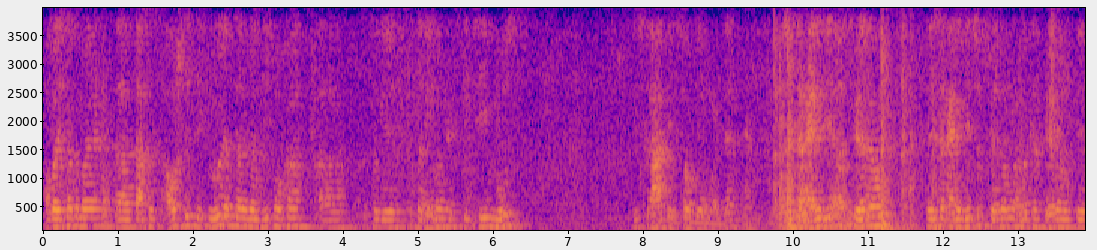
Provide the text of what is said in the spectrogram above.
Aber ich sage mal, äh, dass es ausschließlich nur jetzt über ein Liebhofer äh, Unternehmen jetzt beziehen muss, ist fraglich, sage ich einmal. Das ist eine reine Wirtschaftsförderung, das ist eine reine Wirtschaftsförderung, aber keine Förderung für,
